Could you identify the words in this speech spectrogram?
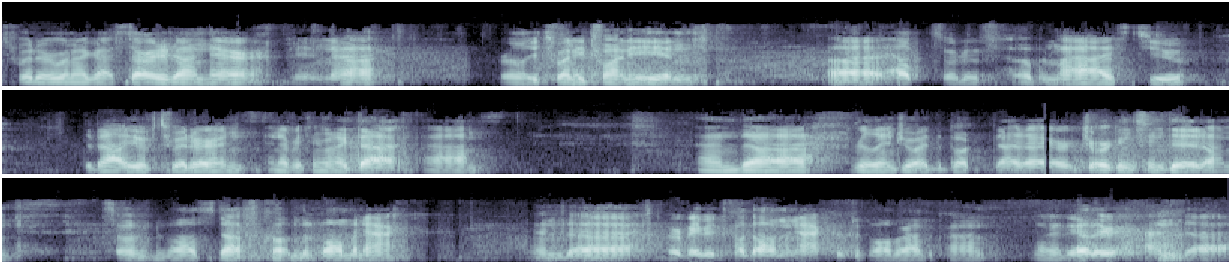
Twitter when I got started on there in uh, early 2020, and uh, helped sort of open my eyes to the value of Twitter and, and everything like that. Um, and uh, really enjoyed the book that Eric Jorgenson did on some of Naval's stuff called Navalmanack, and uh, or maybe it's called the Almanack of Naval Ravikant, one or the other, and uh,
